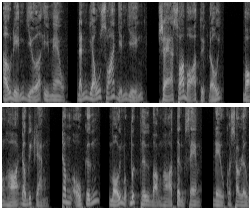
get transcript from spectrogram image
ở điểm giữa email đánh dấu xóa vĩnh viễn sẽ xóa bỏ tuyệt đối. Bọn họ đâu biết rằng trong ổ cứng mỗi một bức thư bọn họ từng xem đều có sao lưu.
